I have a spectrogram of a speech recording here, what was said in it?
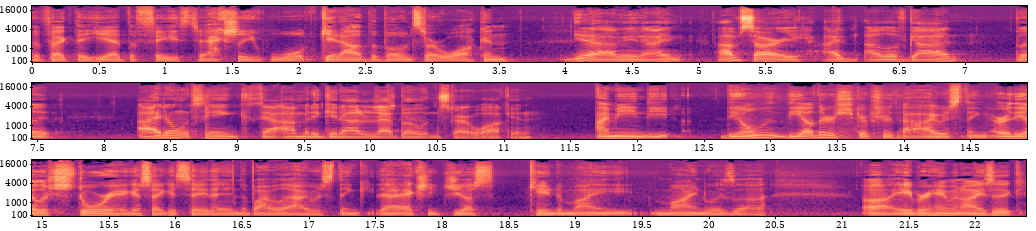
The fact that he had the faith to actually wa- get out of the boat and start walking. Yeah, I mean, I I'm sorry. I I love God, but I don't think that I'm gonna get out of that boat and start walking. I mean the the only the other scripture that I was thinking, or the other story, I guess I could say that in the Bible that I was thinking that actually just came to my mind was uh, uh, Abraham and Isaac.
